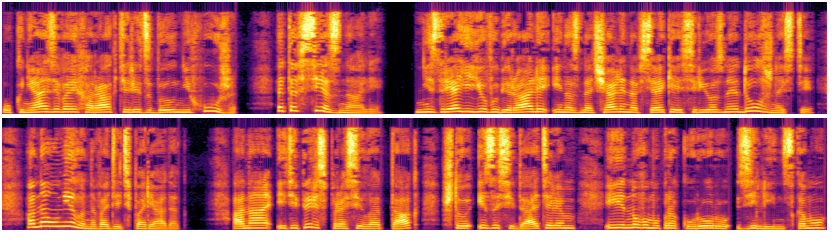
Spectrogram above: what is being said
У Князевой характерец был не хуже, это все знали. Не зря ее выбирали и назначали на всякие серьезные должности, она умела наводить порядок. Она и теперь спросила так, что и заседателям, и новому прокурору Зелинскому,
